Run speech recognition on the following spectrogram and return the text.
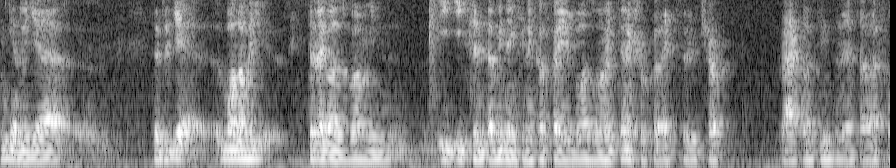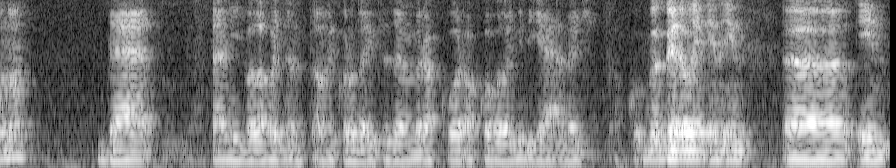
Igen, ugye, tehát ugye valahogy tényleg az van, mind, így, így szerintem mindenkinek a fejében az van, hogy tényleg sokkal egyszerűbb csak rákattintani a telefonon, de aztán így valahogy nem tudom, amikor oda jut az ember, akkor, akkor valahogy mindig elmegy. Akkor, például én, én, én, én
